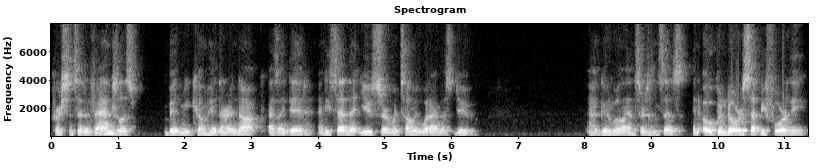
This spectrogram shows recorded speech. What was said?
Christian said, Evangelist bid me come hither and knock, as I did. And he said that you, sir, would tell me what I must do. Uh, Goodwill answers and says, An open door is set before thee,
